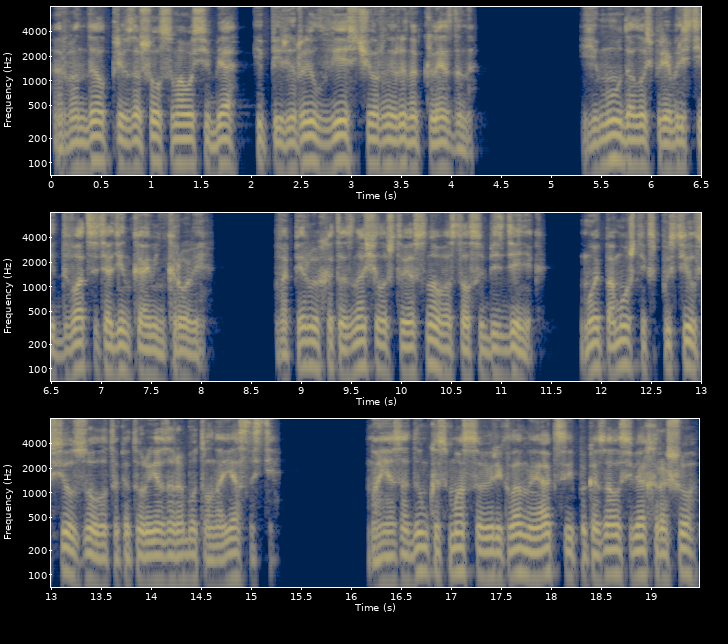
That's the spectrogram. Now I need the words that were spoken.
Арвандел превзошел самого себя и перерыл весь черный рынок Клездена. Ему удалось приобрести 21 камень крови. Во-первых, это значило, что я снова остался без денег. Мой помощник спустил все золото, которое я заработал на ясности. Моя задумка с массовой рекламной акцией показала себя хорошо,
